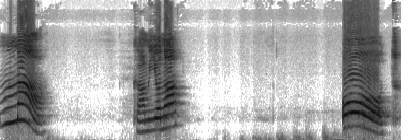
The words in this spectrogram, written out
Ma. Kamyona. Ot.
